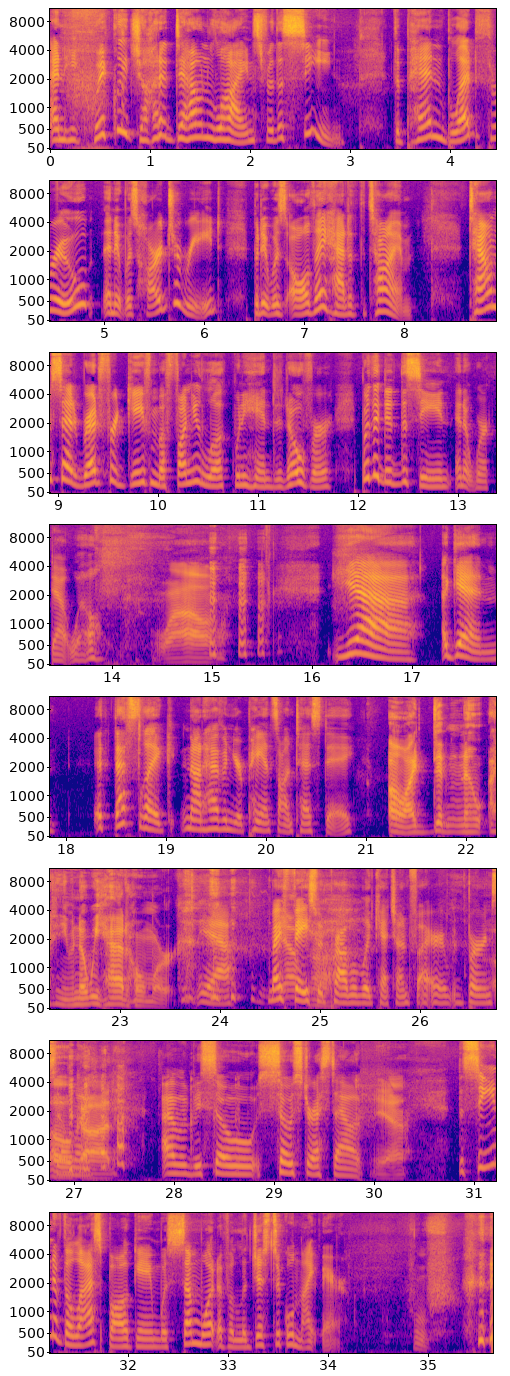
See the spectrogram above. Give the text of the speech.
and he quickly jotted down lines for the scene. The pen bled through, and it was hard to read, but it was all they had at the time. Towne said Redford gave him a funny look when he handed it over, but they did the scene, and it worked out well. Wow. Yeah, again, it, that's like not having your pants on test day. Oh, I didn't know. I didn't even know we had homework. Yeah, my face would probably catch on fire. It would burn so Oh much. God. I would be so so stressed out. Yeah. The scene of the last ball game was somewhat of a logistical nightmare. Oof.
